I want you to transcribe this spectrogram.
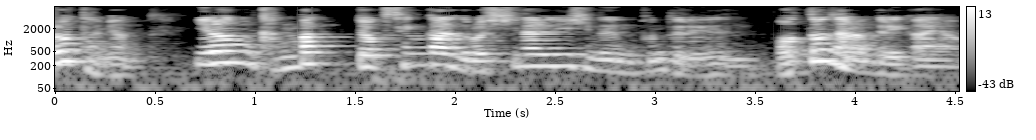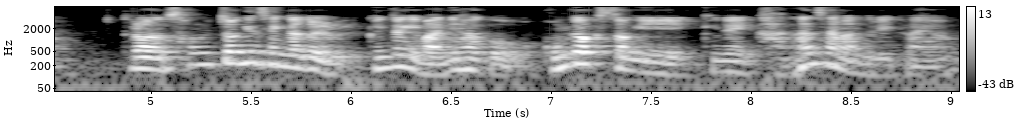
그렇다면 이런 강박적 생각으로 시달리시는 분들은 어떤 사람들일까요? 그런 성적인 생각을 굉장히 많이 하고 공격성이 굉장히 강한 사람들일까요?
